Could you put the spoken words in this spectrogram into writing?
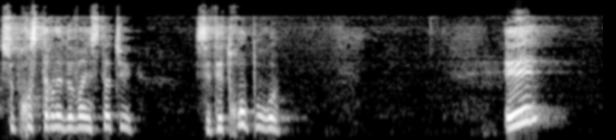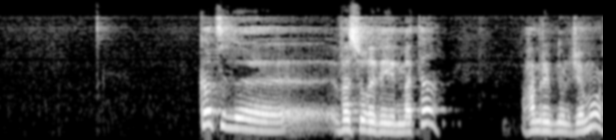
se prosterner devant une statue. C'était trop pour eux. Et quand il euh, va se réveiller le matin, Amr ibn al-Jamouh,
